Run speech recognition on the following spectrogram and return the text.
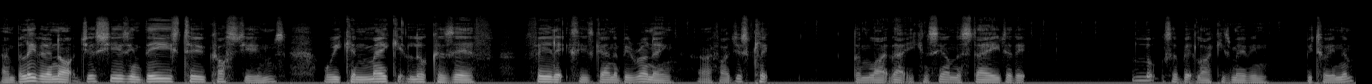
And believe it or not just using these two costumes we can make it look as if Felix is going to be running. If I just click them like that you can see on the stage that it looks a bit like he's moving between them.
